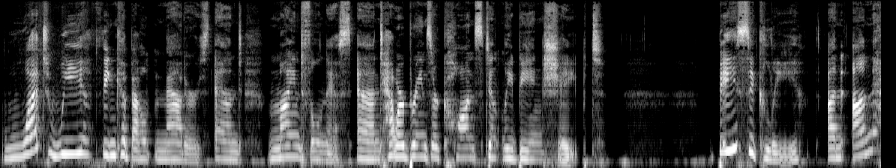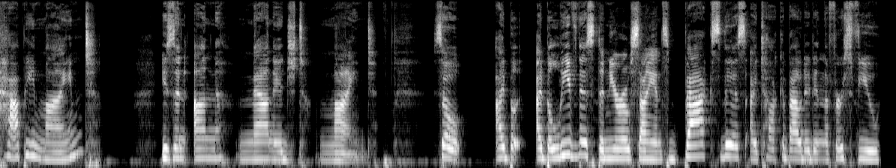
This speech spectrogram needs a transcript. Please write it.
what we think about matters and mindfulness and how our brains are constantly being shaped. Basically, an unhappy mind is an unmanaged mind. So, I, be- I believe this. The neuroscience backs this. I talk about it in the first few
